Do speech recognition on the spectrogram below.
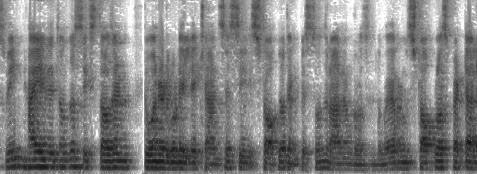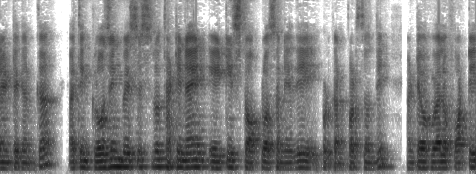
swing high ఏదైతే ఉందో సిక్స్ థౌసండ్ టూ హండ్రెడ్ కూడా వెళ్ళే ఛాన్సెస్ ఈ స్టాక్లో కనిపిస్తుంది రానున్న రోజుల్లో. వేరే స్టాప్ లాస్ పెట్టాలి అంటే కనుక ఐ థింక్ క్లోజింగ్ బేసిస్లో thirty nine eighty stop loss అనేది ఇప్పుడు కనపడుతుంది. అంటే ఒకవేళ forty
